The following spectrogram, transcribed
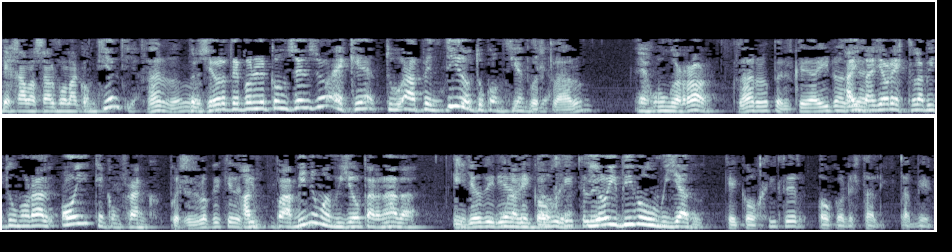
dejaba salvo la conciencia. Claro, no. Pero si ahora te pone el consenso es que tú has vendido tu conciencia. Pues claro, Es un horror. claro, pero es que ahí no Hay había. mayor esclavitud moral hoy que con Franco. Pues eso es lo que quiero A, decir. a mí no me humilló para nada. Y yo diría que con. Hitler- Y hoy vivo humillado. Que con Hitler o con Stalin también.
